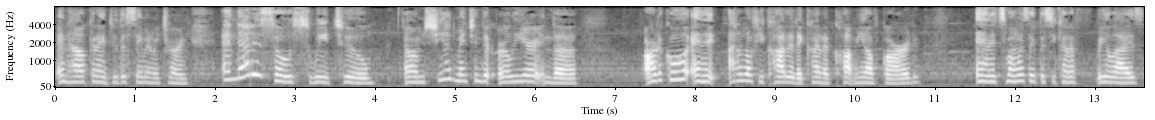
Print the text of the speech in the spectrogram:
and how can I do the same in return? And that is so sweet too. Um, she had mentioned it earlier in the article and it I don't know if you caught it, it kind of caught me off guard. And it's moments like this you kind of realize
